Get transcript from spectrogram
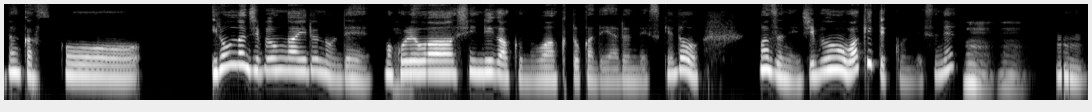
なんか、こう、いろんな自分がいるので、まあうんこれは心理学のワークとかでやるんですけど、まずね、自分を分けていくんですね。うん。うん。うん。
